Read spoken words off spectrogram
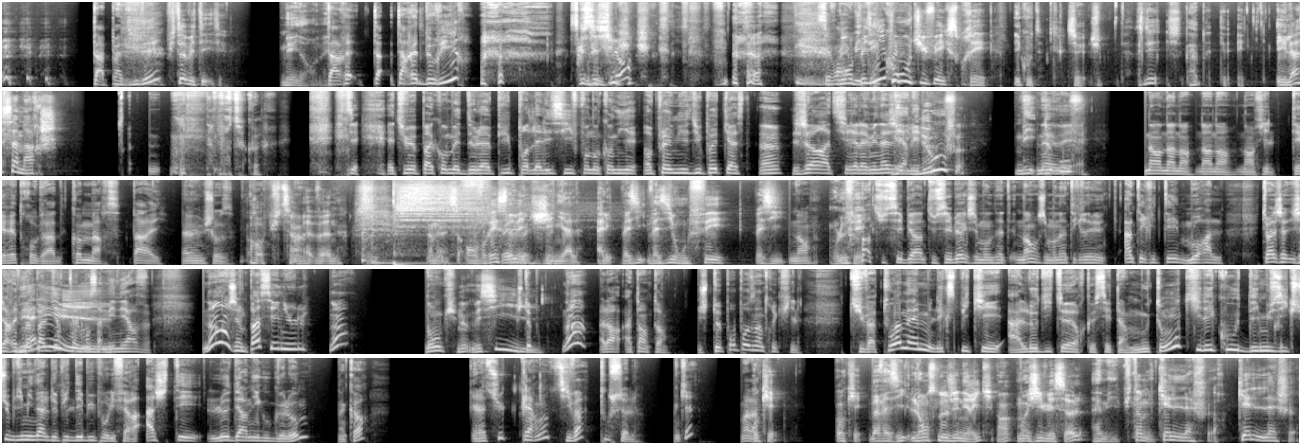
t'as pas d'idée, Putain, mais t'es. Mais non, mais. t'arrêtes t'a- t'arrêtes de rire, parce que c'est chiant, c'est Mais, vraiment mais t'es pénible. con ou tu fais exprès Écoute, je- je- et là ça marche. N'importe quoi. Et tu veux pas qu'on mette de la pub pour de la lessive pendant qu'on y est, en plein milieu du podcast, hein? Genre attirer la Mais, ménagère. mais de ouf Mais Non, de mais- ouf Non, non, non, non, non, non, Phil, t'es rétrograde, comme Mars, pareil, la même chose. Oh putain, la vanne. Non, mais ça- en vrai, ça Oui, va oui. être génial. Allez, vas-y, vas-y, on le fait. Vas-y, Non, on le fait. Non, tu sais bien, tu sais bien que j'ai mon non, j'ai mon intégré- intégrité morale. Tu vois, j'a- j'arrive même pas à le dire tellement ça m'énerve. Non, j'aime pas, c'est nul. Non. Donc, Non, mais si. Je te- non. Alors, attends, attends. Je te propose un truc, Phil. Tu vas toi-même l'expliquer à l'auditeur que c'est un mouton, qu'il écoute des musiques subliminales depuis le début pour lui faire acheter le dernier Google Home. D'accord? Et là-dessus, clairement, tu y vas tout seul. Ok? Voilà. Ok. Ok, bah vas-y, lance le générique. Hein. Moi j'y vais seul. Ah mais putain, mais quel lâcheur. Quel lâcheur.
